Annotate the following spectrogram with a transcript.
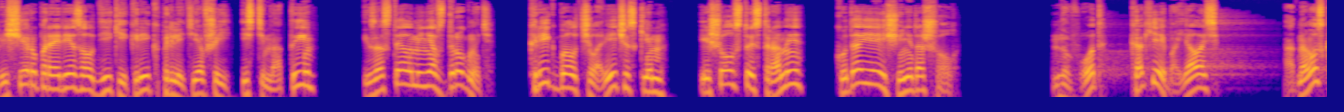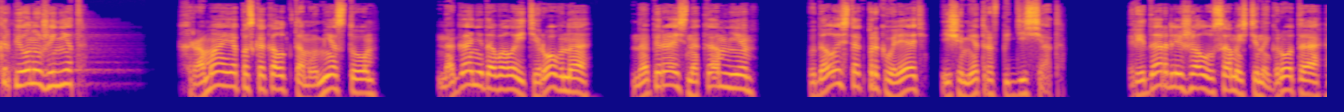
Пещеру прорезал дикий крик, прилетевший из темноты, и заставил меня вздрогнуть. Крик был человеческим и шел с той стороны, куда я еще не дошел. Ну вот, как я и боялась, одного скорпиона уже нет. Хромая, я поскакал к тому месту. Нога не давала идти ровно, но, опираясь на камни, удалось так проковылять еще метров пятьдесят. Ридар лежал у самой стены грота,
